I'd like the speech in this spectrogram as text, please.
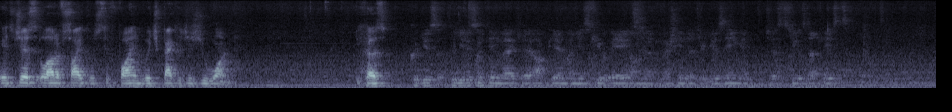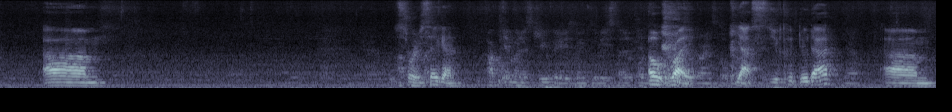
It's just a lot of cycles to find which packages you want. Because Could you, could you do something like uh, RPM minus QA on the machine that you're using and just use that list? um, sorry, say again. RPM minus QA is going to list all the Oh, right. that are installed. Yes, you could do that. Yeah. Um,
